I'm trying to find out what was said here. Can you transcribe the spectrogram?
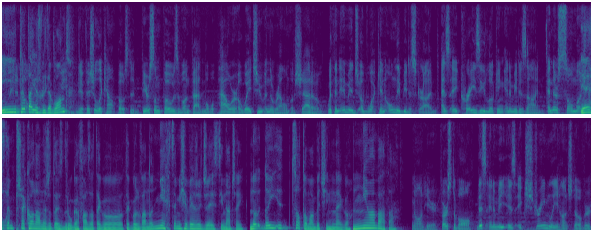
I tutaj już widzę błąd. The official account posted, Fearsome foes of unfathomable power await you in the realm of shadow, with an image of what can only be described as a crazy looking enemy design. And there's so much Ja jestem przekonany, że to jest druga faza tego, tego lwa. No nie chce mi się wierzyć, że jest inaczej. No, no i co to ma być innego? Nie ma bata. On here. First of all, this enemy is extremely hunched over.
